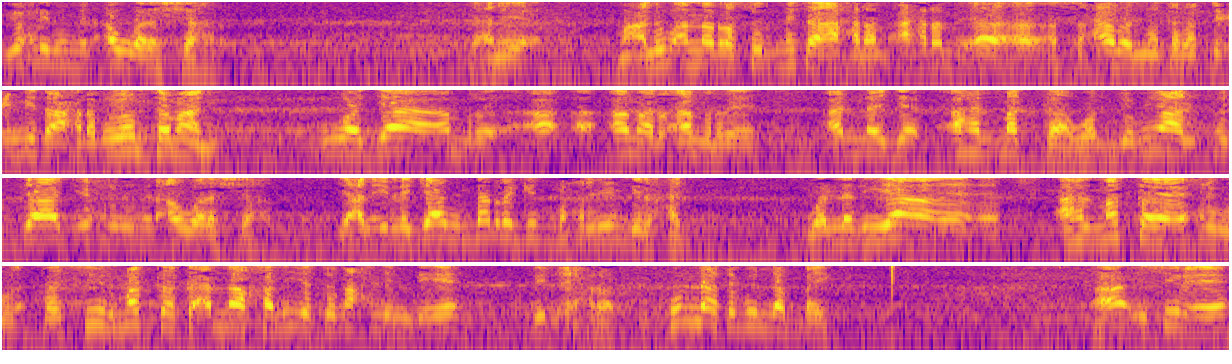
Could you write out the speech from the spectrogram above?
يحرموا من أول الشهر. يعني معلوم أن الرسول متى أحرم؟ أحرم آه، آه، الصحابة المتمتعين متى أحرموا؟ يوم ثمانية. هو جاء أمر آه، أمر أمر أن أهل مكة والجميع الحجاج يحرموا من أول الشهر، يعني اللي جاء من برا قد محرمين بالحج. والذي يا أهل مكة يحرموا فتصير مكة كأنها خلية نحل بإيه؟ بالإحرام. كلها تقول لبيك. ها يصير إيه؟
